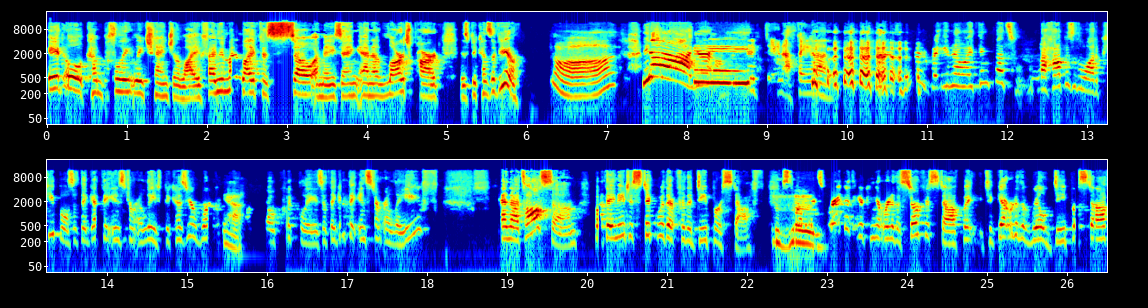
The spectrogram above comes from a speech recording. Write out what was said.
it'll completely change your life. I mean my life is so amazing and a large part is because of you Aw. Yeah, you're a big Dana fan. but, but, you know, I think that's what happens with a lot of people is that they get the instant relief because you're working yeah. so quickly, is that they get the instant relief. And that's awesome, but they need to stick with it for the deeper stuff. Mm-hmm. So it's great that you can get rid of the surface stuff, but to get rid of the real deeper stuff,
